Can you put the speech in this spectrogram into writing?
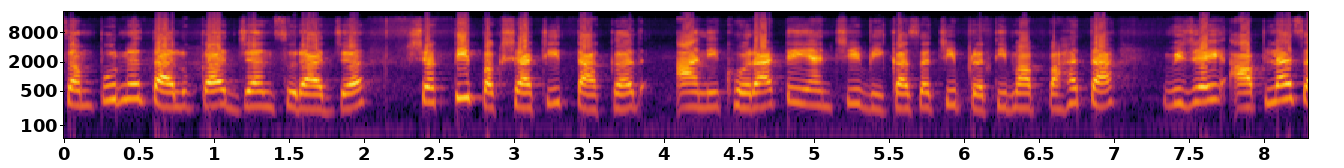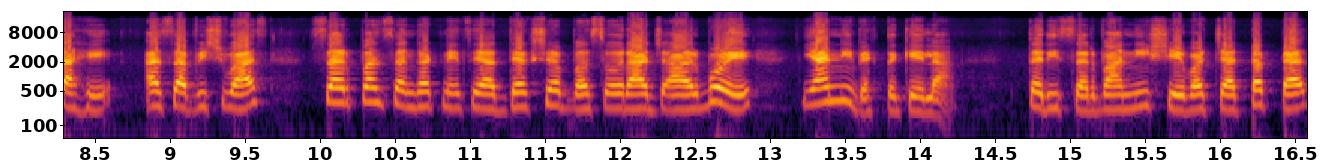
संपूर्ण तालुका जनसुराज्य शक्ती पक्षाची ताकद आणि खोराटे यांची विकासाची प्रतिमा पाहता विजय आपलाच आहे असा विश्वास सरपंच संघटनेचे अध्यक्ष बसवराज आरबोळे यांनी व्यक्त केला. तरी सर्वांनी शेवटच्या टप्प्यात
